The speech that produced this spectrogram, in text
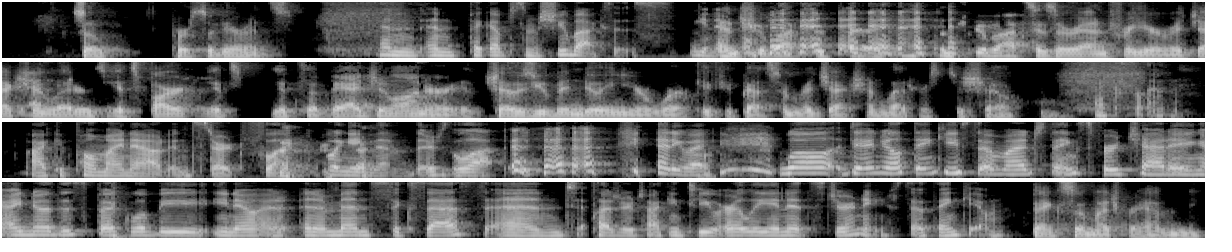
So perseverance. And and pick up some shoeboxes, you know. And shoeboxes, shoeboxes around for your rejection yeah. letters. It's part. It's it's a badge of honor. It shows you've been doing your work if you've got some rejection letters to show. Excellent. I could pull mine out and start flinging them. There's a lot. anyway, well, Daniel, thank you so much. Thanks for chatting. I know this book will be, you know, an, an immense success and pleasure talking to you early in its journey. So thank you. Thanks so much for having me.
